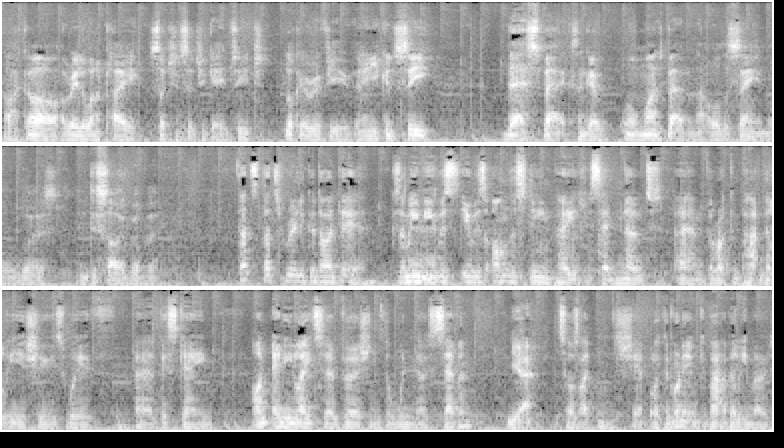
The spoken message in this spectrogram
like, oh, I really want to play such and such a game, so you just look at a review and then you can see their specs and go, oh, mine's better than that, or the same, or worse, and decide whether. That's that's a really good idea because I mean Yeah. it was it was on the Steam page. It said note um, there are compatibility issues with uh, this game on any later versions than Windows Seven. Yeah, So I was like, mm, shit. Well, I could run it in compatibility mode,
